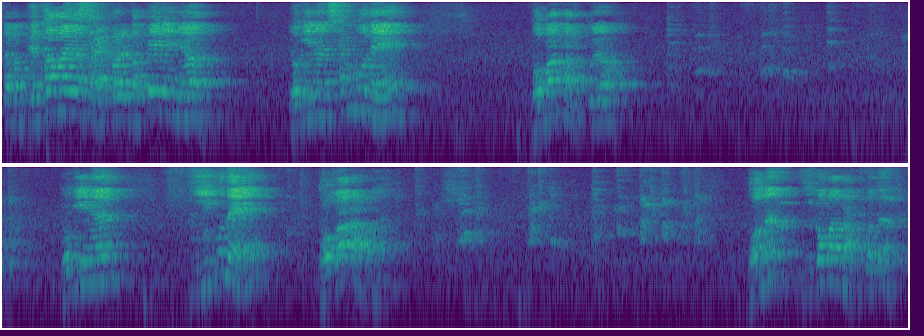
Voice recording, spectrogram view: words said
자, 그럼 베타 마이너스 알파를 다 빼내면 여기는 3분의 너만 남고요. 여기는 2분의 너가 남아요. 너는 이거만 남거든.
